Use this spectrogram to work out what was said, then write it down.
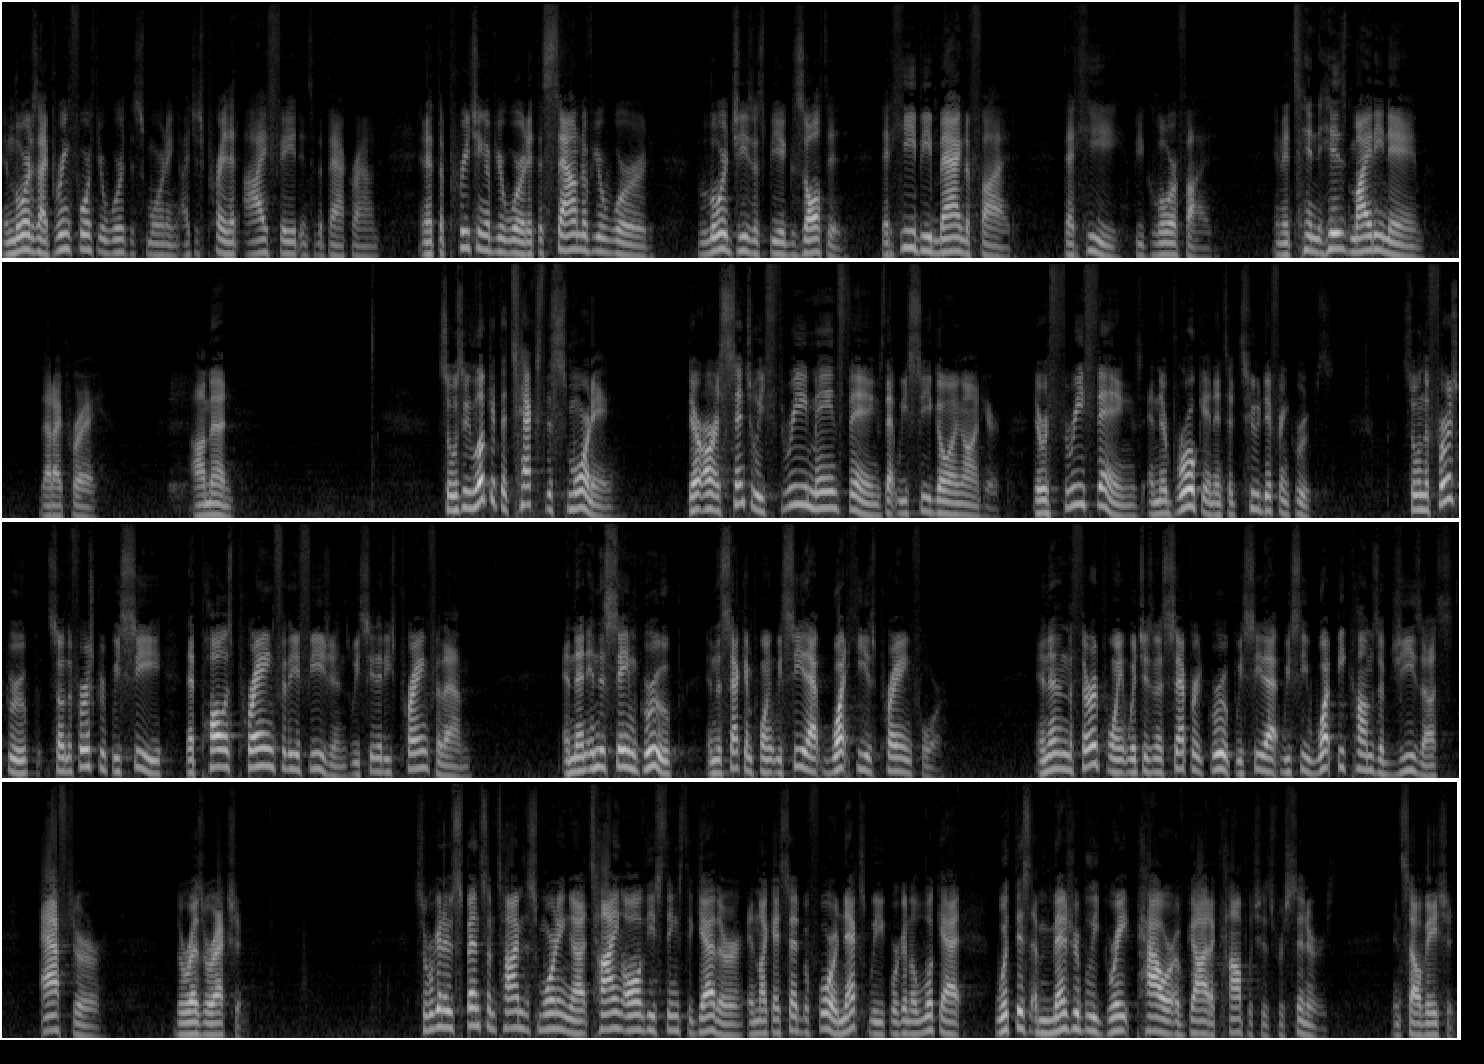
And Lord, as I bring forth your word this morning, I just pray that I fade into the background. And at the preaching of your word, at the sound of your word, the Lord Jesus be exalted, that he be magnified, that he be glorified. And it's in his mighty name that I pray. Amen. So, as we look at the text this morning, there are essentially three main things that we see going on here. There are three things, and they're broken into two different groups. So in the first group, so in the first group we see that Paul is praying for the Ephesians. We see that he's praying for them. And then in the same group, in the second point, we see that what he is praying for. And then in the third point, which is in a separate group, we see that we see what becomes of Jesus after the resurrection. So we're going to spend some time this morning uh, tying all of these things together. And like I said before, next week we're going to look at what this immeasurably great power of God accomplishes for sinners in salvation.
